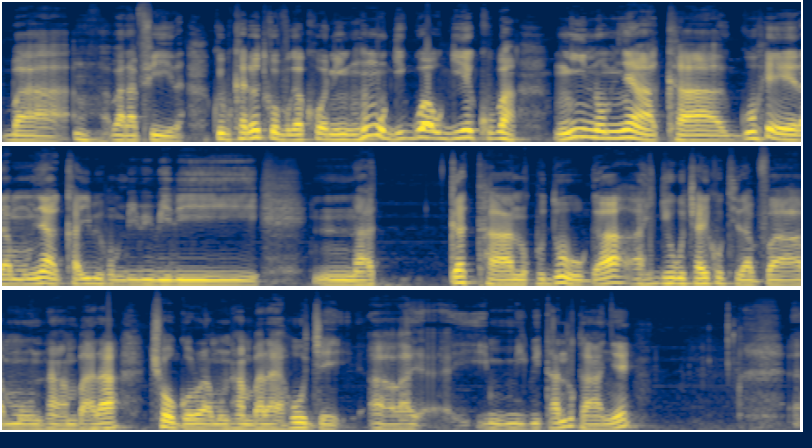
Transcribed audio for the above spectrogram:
mhm. barapfira kwibuka rero twavuga ko ni nk'umugigwa ugiye kuba mw'ino myaka guhera mu myaka y'ibihumbi bibiri na gatanu kuduga aho igihugu cyari kirava mu ntambara cogorora mu ntambara yahuje imigwi itandukanye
